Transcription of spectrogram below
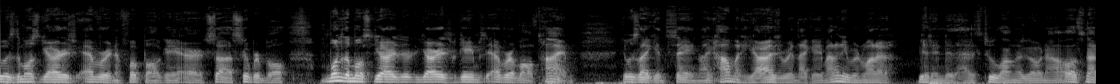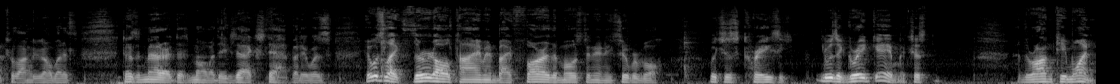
it was the most yardage ever in a football game or uh, Super Bowl. One of the most yard, yardage games ever of all time. It was like insane. Like how many yards were in that game? I don't even want to get into that. It's too long ago now. Well, it's not too long ago, but it doesn't matter at this moment the exact stat. But it was it was like third all time and by far the most in any Super Bowl, which is crazy. It was a great game. It's just the wrong team won.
